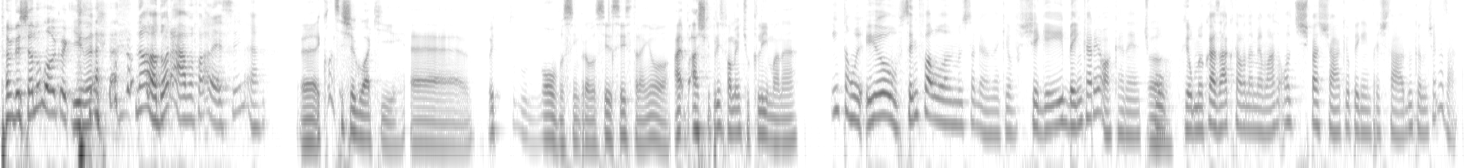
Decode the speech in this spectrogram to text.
Tá me deixando louco aqui, né? não, eu adorava. Eu falava, é assim mesmo. É, e quando você chegou aqui, é, foi tudo novo assim pra você? Você estranhou? Acho que principalmente o clima, né? Então, eu sempre falo lá no meu Instagram, né? Que eu cheguei bem carioca, né? Tipo, Ah. porque o meu casaco tava na minha mala de despachar, que eu peguei emprestado, que eu não tinha casaco.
